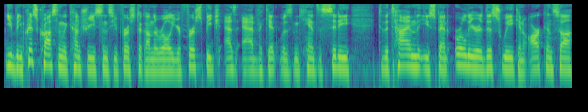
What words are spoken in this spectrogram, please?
You've been crisscrossing the country since you first took on the role. Your first speech as advocate was in Kansas City. To the time that you spent earlier this week in Arkansas,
